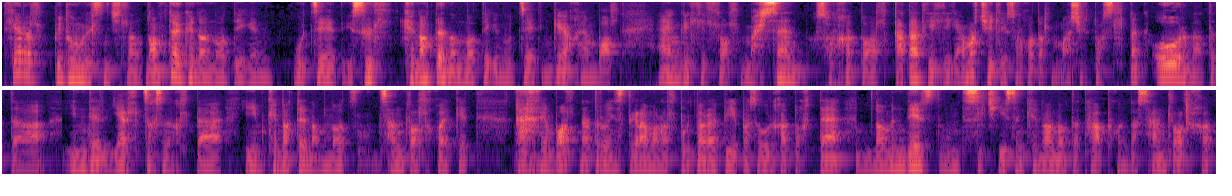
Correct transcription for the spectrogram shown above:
Тэгэхээр бол би түрүүн хэлсэнчлэн номтой кинонуудыг нь үзээд эсвэл кинотой номнуудыг нь үзээд ингээ явах юм бол англи хэл бол маш сайн сурахад бол гадаад хэлийг ямар ч хэлийг сурахад бол маш их тусалдаг. Өөр надад энэ дээр ярилцах сонирхолтой ийм кинотой номнууд санал болох бай гэд гайх юм бол над руу инстаграмаар холбогдорой би бас өөрийнхөө дуртай номон дээр үндэслэж хийсэн кинонуудаа та бүхэнд санал болгоход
